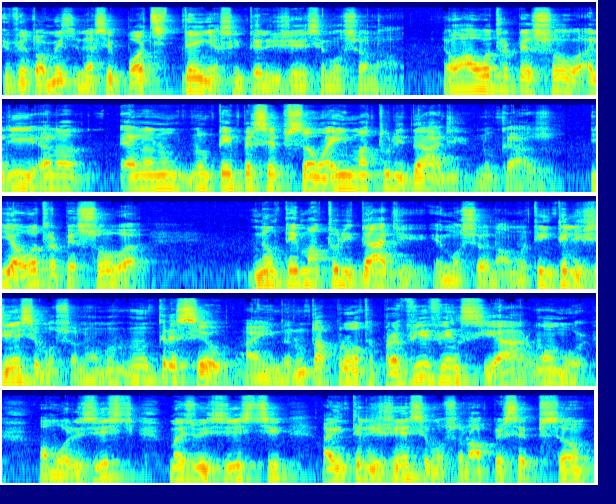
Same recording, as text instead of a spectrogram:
eventualmente nessa hipótese, tem essa inteligência emocional. Então a outra pessoa ali, ela, ela não, não tem percepção, é imaturidade no caso. E a outra pessoa não tem maturidade emocional, não tem inteligência emocional, não, não cresceu ainda, não está pronta para vivenciar o amor. O amor existe, mas não existe a inteligência emocional, a percepção,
